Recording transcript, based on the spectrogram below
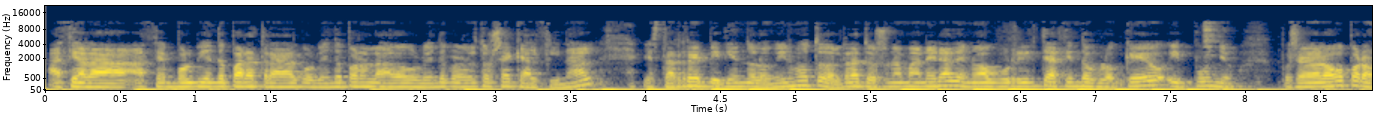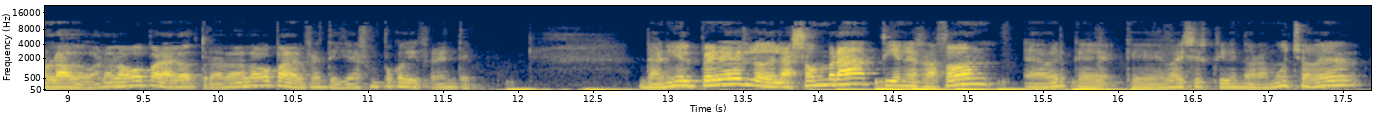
hacia la, hacia, volviendo para atrás, volviendo para un lado, volviendo para el otro. O sea que al final estás repitiendo lo mismo todo el rato. Es una manera de no aburrirte haciendo bloqueo y puño. Pues ahora lo hago para un lado, ahora lo hago para el otro, ahora lo hago para el frente. Ya es un poco diferente. Daniel Pérez, lo de la sombra, tienes razón. A ver, que, que vais escribiendo ahora mucho, a ver.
